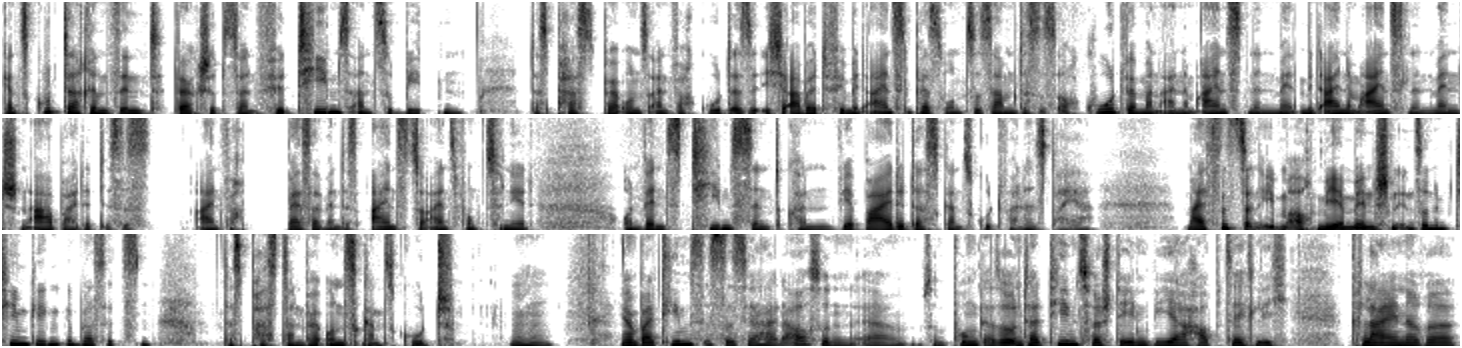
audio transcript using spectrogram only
ganz gut darin sind, Workshops dann für Teams anzubieten. Das passt bei uns einfach gut. Also ich arbeite viel mit Einzelpersonen zusammen. Das ist auch gut, wenn man einem einzelnen, mit einem einzelnen Menschen arbeitet, ist es einfach besser, wenn das eins zu eins funktioniert. Und wenn es Teams sind, können wir beide das ganz gut, weil uns da ja meistens dann eben auch mehr Menschen in so einem Team gegenüber sitzen. Das passt dann bei uns ganz gut. Mhm. Ja, bei Teams ist es ja halt auch so ein, äh, so ein Punkt. Also unter Teams verstehen wir hauptsächlich kleinere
